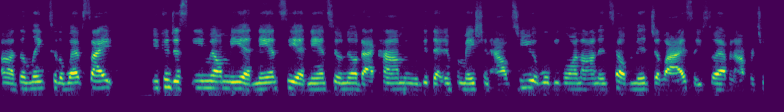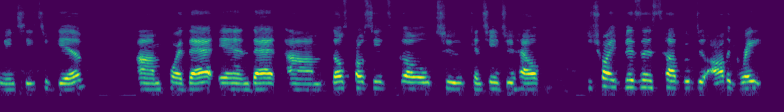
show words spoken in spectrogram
uh, the link to the website you can just email me at nancy at nancyoneal.com and we'll get that information out to you. It will be going on until mid July, so you still have an opportunity to give um, for that. And that um, those proceeds go to continue to help Detroit Business Hub Group do all the great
